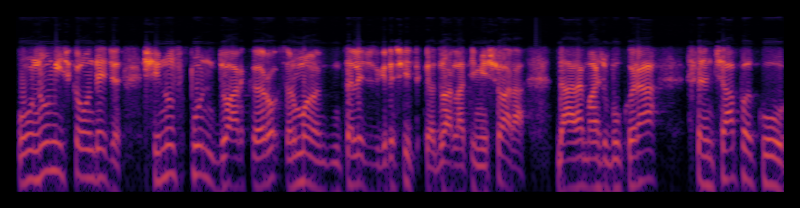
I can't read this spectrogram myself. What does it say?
Un, nu mișcă un deget. Și nu spun doar că, ro- să nu mă înțelegeți greșit, că doar la Timișoara, dar m-aș bucura să înceapă cu,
